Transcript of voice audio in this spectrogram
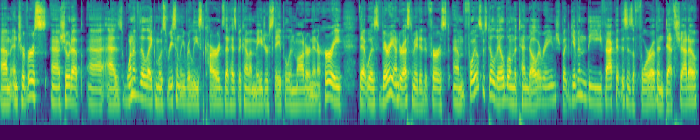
Um, and Traverse uh, showed up uh, as one of the like most recently released cards that has become a major staple in modern in a hurry that was very underestimated at first. Um, foils are still available in the $10 range, but but given the fact that this is a four of in Death Shadow,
